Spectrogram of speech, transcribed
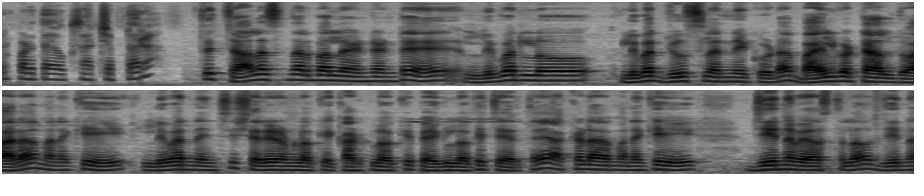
ఏర్పడతాయో ఒకసారి చెప్తారా? చాలా సందర్భాల్లో ఏంటంటే లివర్లో లివర్ జ్యూస్లన్నీ కూడా బయలుగొట్టాల ద్వారా మనకి లివర్ నుంచి శరీరంలోకి కడుపులోకి పేగుల్లోకి చేరుతాయి. అక్కడ మనకి జీర్ణ వ్యవస్థలో జీర్ణ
